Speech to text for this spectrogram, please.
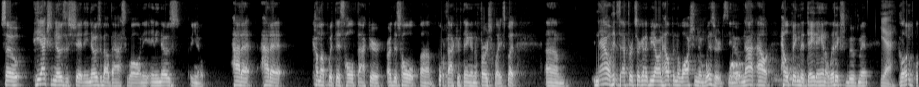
So he actually knows his shit and he knows about basketball and he, and he knows, you know, how to, how to come up with this whole factor or this whole um, four factor thing in the first place. But um, now his efforts are going to be on helping the Washington Wizards, you know, not out helping the data analytics movement yeah. globally.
